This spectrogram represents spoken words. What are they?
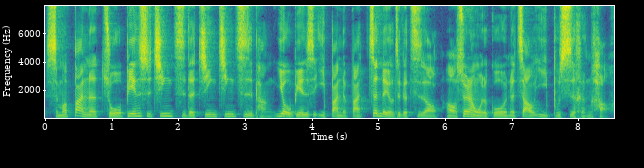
什么半呢？左边是金子的金金字旁，右边是一半的半，真的有这个字哦。哦，虽然我的国文的造诣不是很好，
